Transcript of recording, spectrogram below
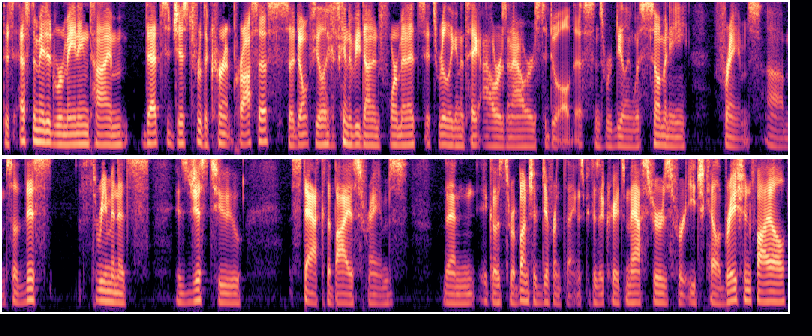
This estimated remaining time, that's just for the current process. So don't feel like it's going to be done in four minutes. It's really going to take hours and hours to do all this since we're dealing with so many frames. Um, so this three minutes is just to stack the bias frames. Then it goes through a bunch of different things because it creates masters for each calibration file.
